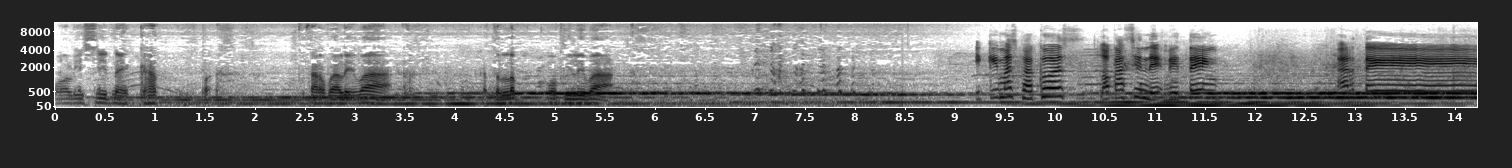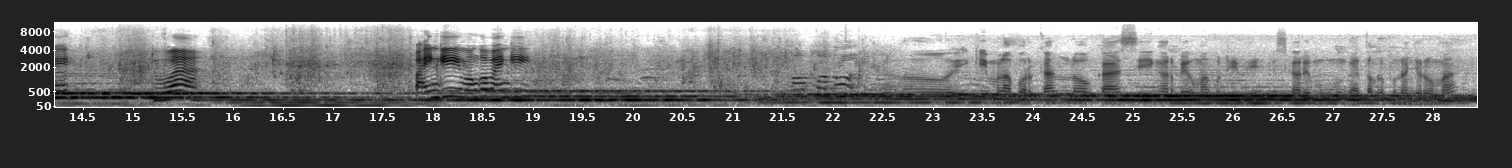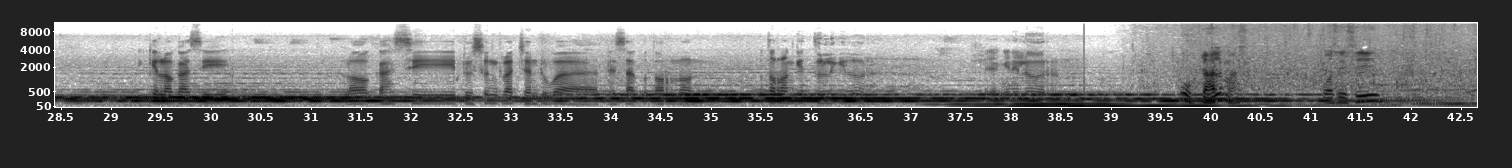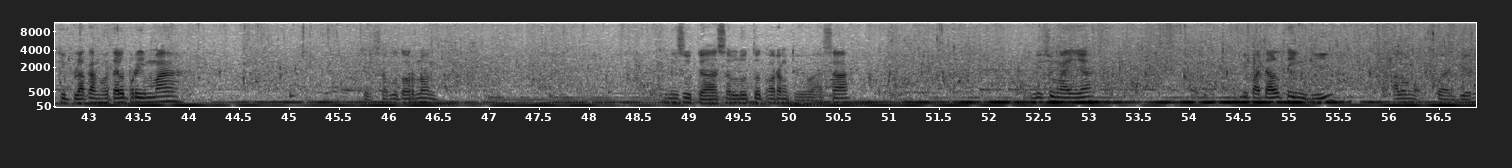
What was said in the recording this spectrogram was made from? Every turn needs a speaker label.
Speaker 1: Polisi nekat, Pak. Putar balik, Pak. Ketelep mobilnya, Pak.
Speaker 2: Iki Mas Bagus, lokasi ndek meeting RT 2. Pak Inggi, monggo Pak Inggi.
Speaker 3: Halo, iki melaporkan lokasi ngarepe omahku dhewe wis kare munggah mlebu nang jero omah. Lokasi lokasi dusun Kerajaan 2, Desa Kutornon. Kutornon Kidul iki lur. Kayak gini lur.
Speaker 1: Uh, dalam, Mas. Posisi di belakang Hotel Prima. Desa Kutornon. Ini sudah selutut orang dewasa. Ini sungainya. Ini padahal tinggi kalau nggak banjir.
